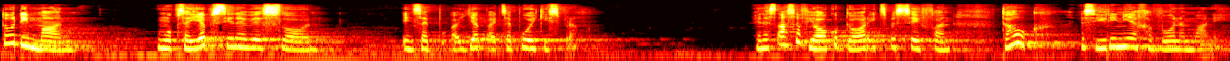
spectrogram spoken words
Tot die man hom op sy heupstene weer slaan en sy heup uit sy pootjie spring. En is asof Jakob daar iets besef van dalk is hierdie nie 'n gewone man nie.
